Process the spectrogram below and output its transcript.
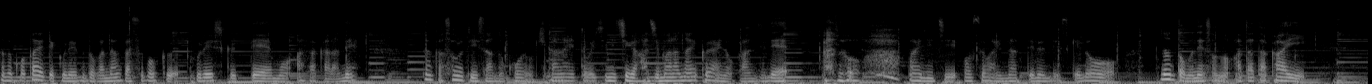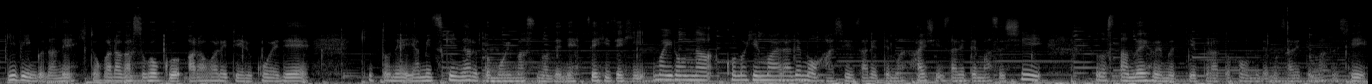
あの答えてくれるのがなんかすごく嬉しくってもう朝からねなんかソルティさんの声を聞かないと一日が始まらないくらいの感じであの毎日お世話になってるんですけどなんともねその温かいギビングなね人柄がすごく現れている声できっとねやみつきになると思いますのでねぜひぜひ、まあ、いろんなこの「ひまえら」でも発信されて、ま、配信されてますしそのスタンド FM っていうプラットフォームでもされてますし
